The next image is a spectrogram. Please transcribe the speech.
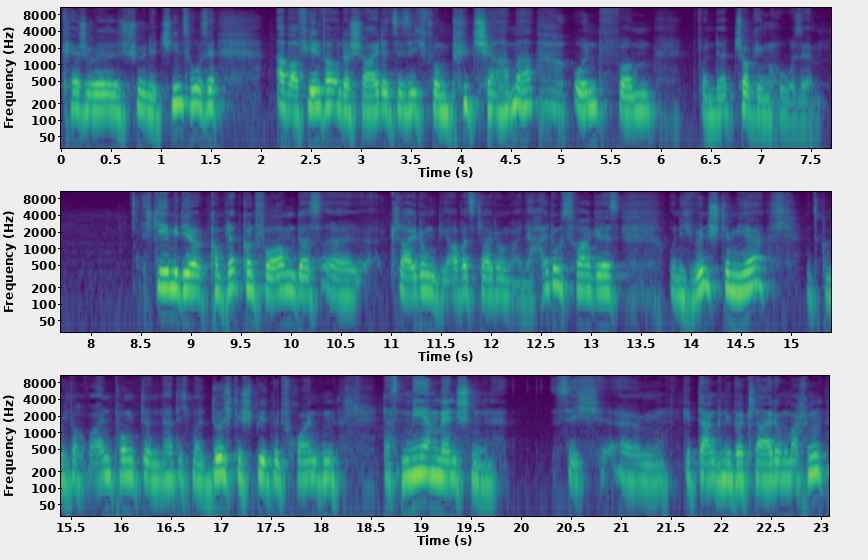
casual, schöne Jeanshose. Aber auf jeden Fall unterscheidet sie sich vom Pyjama und vom, von der Jogginghose. Ich gehe mit dir komplett konform, dass äh, Kleidung, die Arbeitskleidung eine Haltungsfrage ist. Und ich wünschte mir, jetzt komme ich noch auf einen Punkt, den hatte ich mal durchgespielt mit Freunden, dass mehr Menschen sich ähm, Gedanken über Kleidung machen.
